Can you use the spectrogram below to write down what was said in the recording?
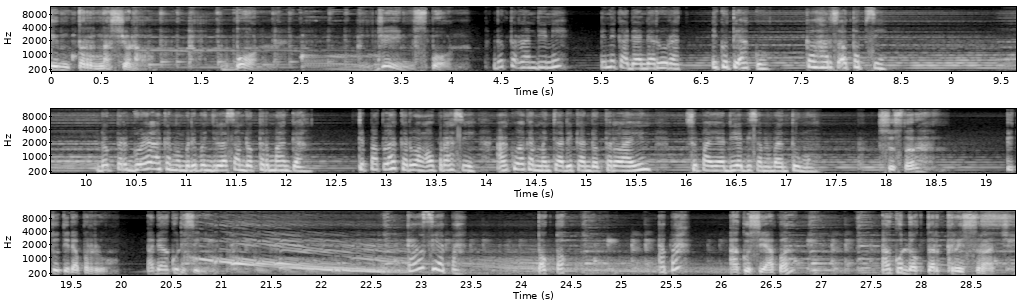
internasional? Bond. James Bond. Dokter Nandini, ini keadaan darurat. Ikuti aku. Kau harus otopsi. Dokter Goel akan memberi penjelasan dokter magang. Cepatlah ke ruang operasi. Aku akan mencarikan dokter lain supaya dia bisa membantumu. Suster, itu tidak perlu. Ada aku di sini. Kau siapa? Tok tok. Apa? Aku siapa? Aku Dr. Chris Raj.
